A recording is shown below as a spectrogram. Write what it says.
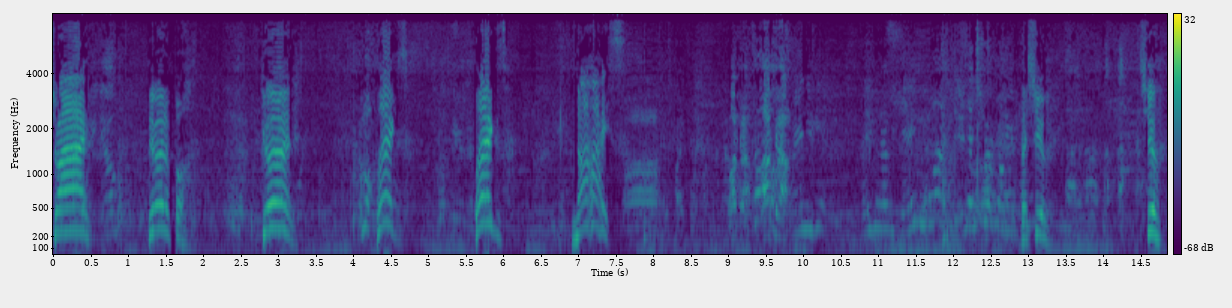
Drive. Beautiful. Good. Legs. Legs. Nice. Lock it out. Lock it out. That's you. That's you.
